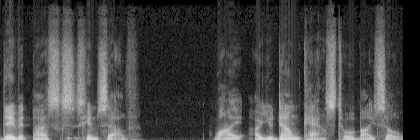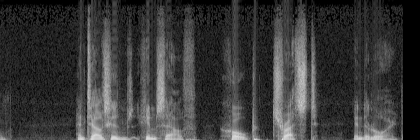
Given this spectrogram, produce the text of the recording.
David asks himself, Why are you downcast, O my soul? And tells him, himself, Hope, trust in the Lord.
